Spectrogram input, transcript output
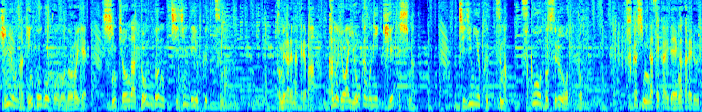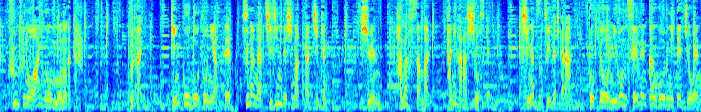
奇妙な銀行強盗の呪いで身長がどんどん縮んでゆく妻。止められなければ彼女は8日後に消えてしまう。縮みゆく妻救おうとする夫。不可思議な世界で描かれる夫婦の愛の物語。舞台銀行強盗にあって妻が縮んでしまった事件。主演花房真理谷原章介。4月1日から東京日本青年館ホールにて上演。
